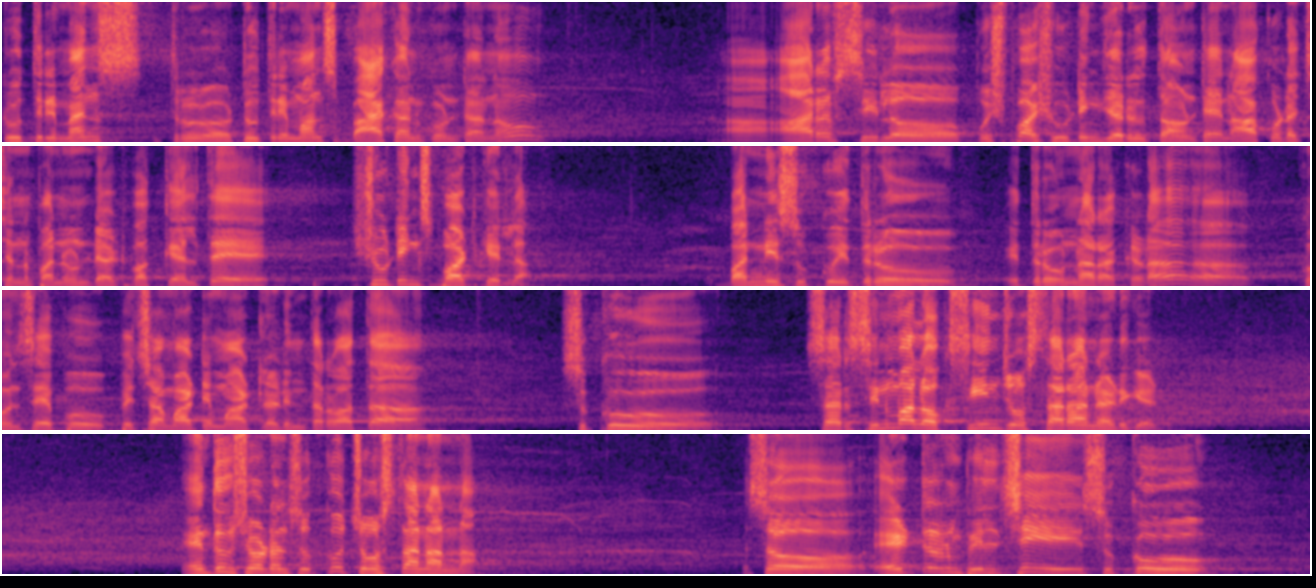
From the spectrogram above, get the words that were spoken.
two three months through two three months back అనుకుంటాను. ఆర్ఎఫ్సిలో పుష్ప షూటింగ్ జరుగుతూ ఉంటే నాకు కూడా చిన్న పని ఉండి అటు పక్క వెళ్తే షూటింగ్ స్పాట్కి వెళ్ళా. బన్నీ సుక్కు ఇద్దరు ఇద్దరు ఉన్నారు అక్కడ. కొంతసేపు పిచ్చామాటి మాట్లాడిన తర్వాత సుక్కు సార్ సినిమాలో ఒక సీన్ చూస్తారా? అని అడిగాడు. ఎందుకు చూడండి సుక్కు? చూస్తానన్నా. సో ఎడిటర్ని పిలిచి సుక్కు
